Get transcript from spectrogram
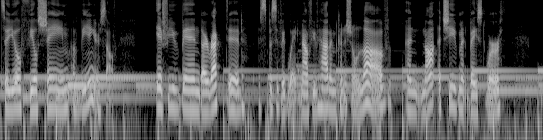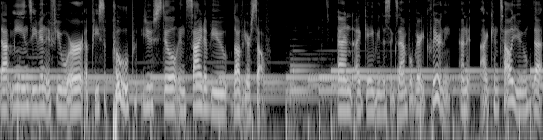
So you'll feel shame of being yourself. If you've been directed a specific way. Now, if you've had unconditional love and not achievement based worth, that means even if you were a piece of poop, you still inside of you love yourself. And I gave you this example very clearly. And I can tell you that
